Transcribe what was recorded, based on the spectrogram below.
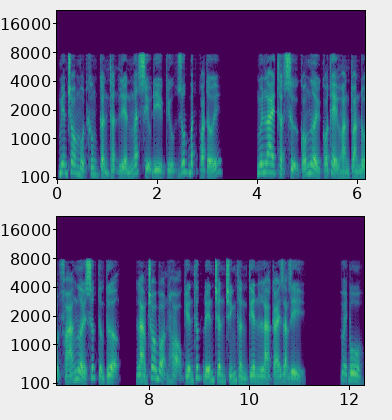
miễn cho một không cẩn thận liền ngất xỉu đi cứu giúp bất quá tới. Nguyên lai thật sự có người có thể hoàn toàn đột phá người sức tưởng tượng, làm cho bọn họ kiến thức đến chân chính thần tiên là cái dạng gì. Vậy bù,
